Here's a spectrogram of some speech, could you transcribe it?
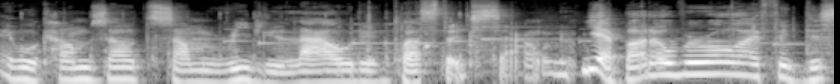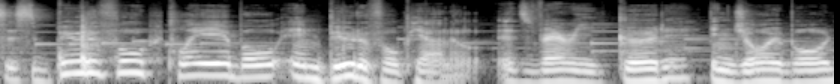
it will comes out some really loud plastic sound. Yeah, but overall I think this is beautiful, playable, and beautiful piano. It's very good, enjoyable,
